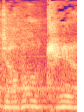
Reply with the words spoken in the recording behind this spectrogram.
Double kill.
